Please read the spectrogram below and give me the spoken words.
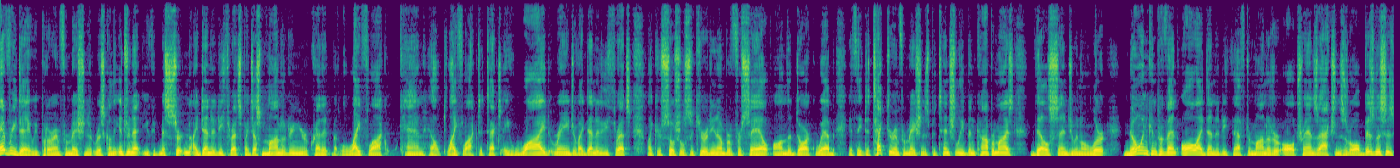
Every day we put our information at risk on the internet. You could miss certain identity threats by just monitoring your credit, but Lifelock can help. Lifelock detects a wide range of identity threats, like your social security number for sale on the dark web. If they detect your information has potentially been compromised, they'll send you an alert. No one can prevent all identity theft or monitor all transactions at all businesses,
